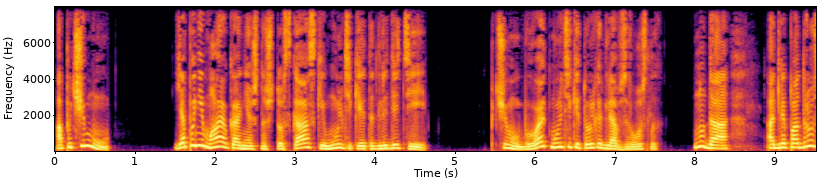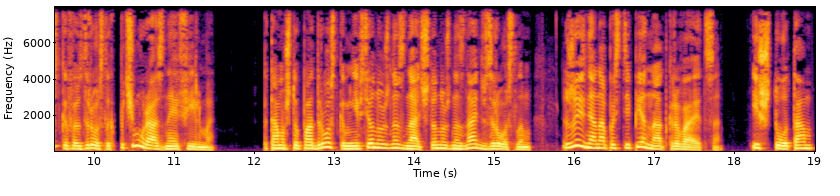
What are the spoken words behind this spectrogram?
«А почему?» «Я понимаю, конечно, что сказки, мультики — это для детей». «Почему? Бывают мультики только для взрослых». «Ну да, а для подростков и взрослых почему разные фильмы?» «Потому что подросткам не все нужно знать, что нужно знать взрослым. Жизнь, она постепенно открывается». «И что там?»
